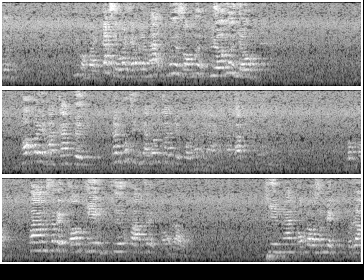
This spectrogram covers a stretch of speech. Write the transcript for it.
มือนี่ของไปกักเสียวไว้แล้วอะไรมากมือสองมือเหลือมือเดียวเพราะไม่ได้ผ่านการฝึกนั้นทุกสิ่งทุกอย่างต้องมีการฝึกฝนพัฒนานะครับลงก่อน ความสำเร็จของทีมคือความสำเร็จของเรา ทีมงานของเราสำเร็จเรา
